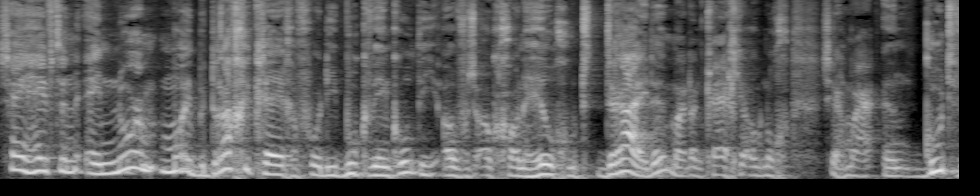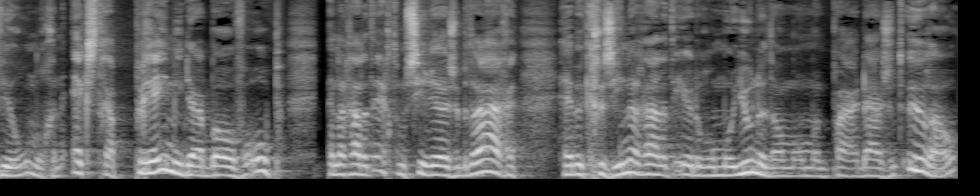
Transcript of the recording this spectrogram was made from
Zij heeft een enorm mooi bedrag gekregen voor die boekwinkel, die overigens ook gewoon heel goed draaide. Maar dan krijg je ook nog zeg maar een goodwill, nog een extra premie daarbovenop. En dan gaat het echt om serieuze bedragen, heb ik gezien. Dan gaat het eerder om miljoenen dan om een paar duizend euro.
